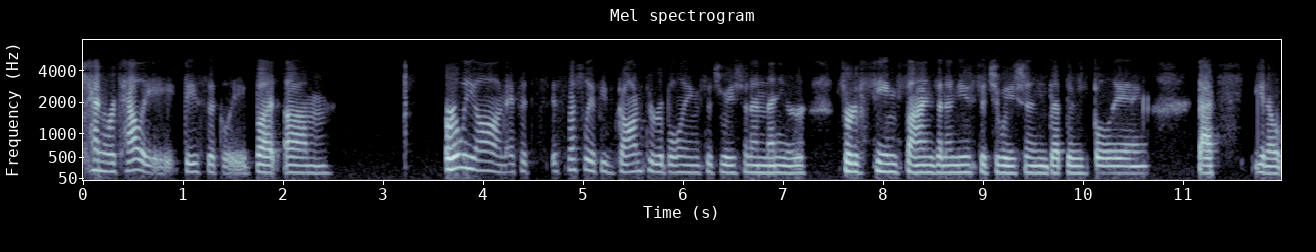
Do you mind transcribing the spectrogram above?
can retaliate basically, but um, early on, if it's especially if you've gone through a bullying situation and then you're sort of seeing signs in a new situation that there's bullying, that's you know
